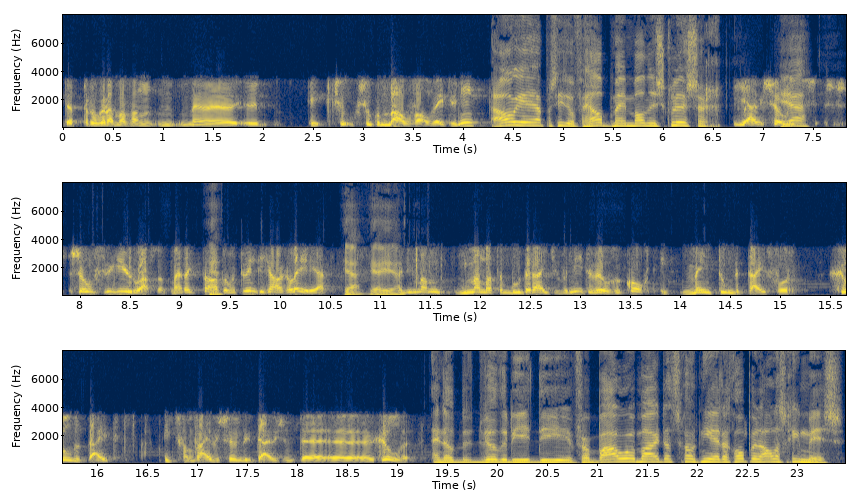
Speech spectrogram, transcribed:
dat programma van... mm, eh, ik zoek, zoek een bouwval, weet u niet? Oh ja, ja, precies. Of help, mijn man is klusser. Juist, zo'n Ja. figuur was dat. Maar dat praat Ja. over twintig jaar geleden, hè? Ja, ja, ja. En die man, die man had een boerderijtje voor niet te veel gekocht. Ik meen toen de tijd voor gulden tijd. Iets van 75.000 eh, eh, gulden. En dat wilde die, die verbouwen, maar dat schoot niet erg op en alles ging mis.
